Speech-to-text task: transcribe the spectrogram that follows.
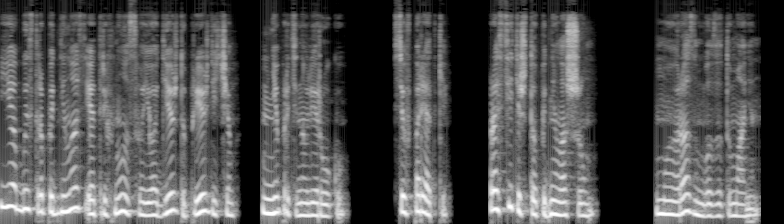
Я быстро поднялась и отряхнула свою одежду, прежде чем мне протянули руку. «Все в порядке. Простите, что подняла шум». Мой разум был затуманен.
